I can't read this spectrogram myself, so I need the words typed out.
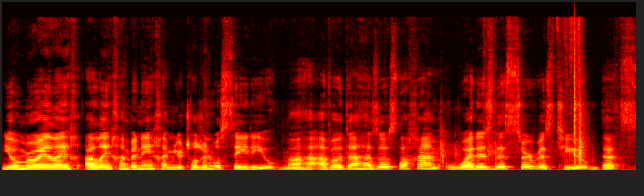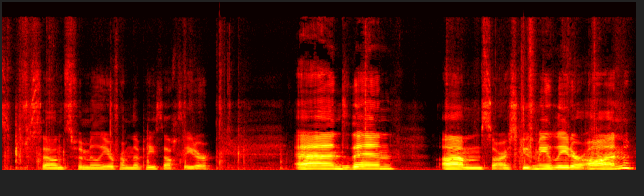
Aleichem Benechem. Your children will say to you, Maha Avodah Hazos Lachem. What is this service to you? That sounds familiar from the Pesach Seder. And then, um, sorry, excuse me. Later on,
